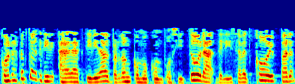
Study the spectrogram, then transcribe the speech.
con respecto a la actividad perdón, como compositora de Elizabeth Kuiper,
